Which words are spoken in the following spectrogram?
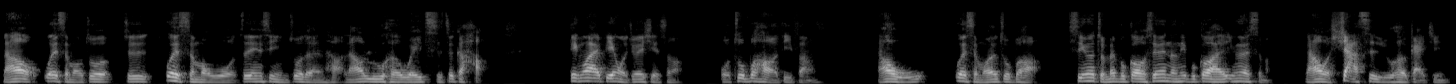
然后为什么做，就是为什么我这件事情做得很好，然后如何维持这个好。另外一边我就会写什么，我做不好的地方，然后我为什么会做不好，是因为准备不够，是因为能力不够，还是因为什么？然后我下次如何改进？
